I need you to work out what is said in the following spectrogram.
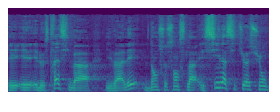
Et, le stress, il va, il va aller dans ce sens-là. Et si la situation,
